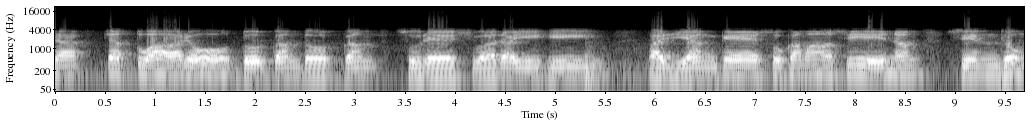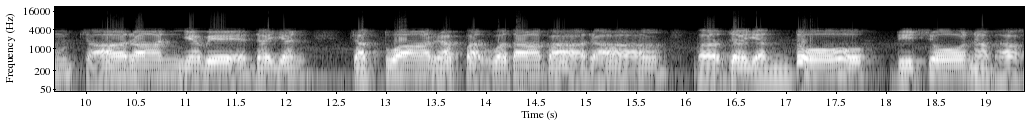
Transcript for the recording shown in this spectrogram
च चत्वारो दुर्गं दुर्गं सुरेश्वरैः। पर्यङ्के सुखमासीनं सिन्धुं चारान्यवेदयन्। चत्वारपर्वताकारा गर्जयन्तो दिशो नभः।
